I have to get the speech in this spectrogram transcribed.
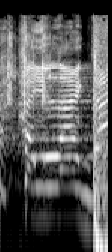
How you like that?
